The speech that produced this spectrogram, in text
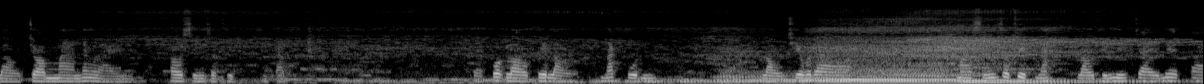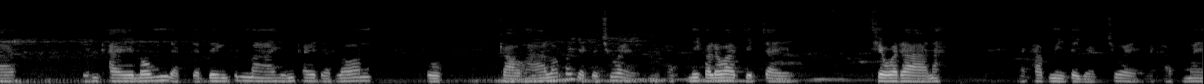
เราจอมมารทั้งหลายเนี่ยเข้าสิงสถิตนะครับ แต่พวกเราคือเรานักบุญ เราเทวดามาสิงสถิตนะ เราถึงมีใจเมตตา เห็นใครล้มอยากจะดึงขึ้นมา เห็นใครเดือดร้อน ถูกกล่าวหาเราก็อยากจะช่วยนะครับนี่เขาเรียกว่าจิตใจเทวดานะนะครับ มีแต่อยากช่วยนะครับ ไม่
